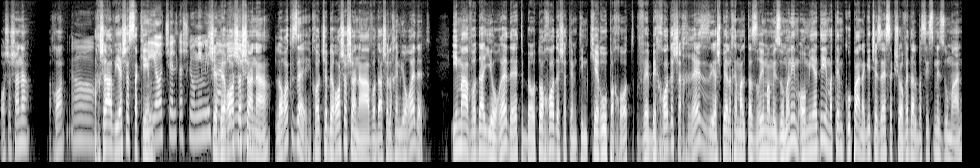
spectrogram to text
ראש השנה, נכון? או עכשיו, יש עסקים דחיות של תשלומים לפעמים. שבראש השנה, לא רק זה, יכול להיות שבראש השנה העבודה שלכם יורדת. אם העבודה יורדת, באותו חודש אתם תמכרו פחות, ובחודש אחרי זה זה ישפיע לכם על תזרים המזומנים, או מיידי אם אתם קופה, נגיד שזה עסק שעובד על בסיס מזומן,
